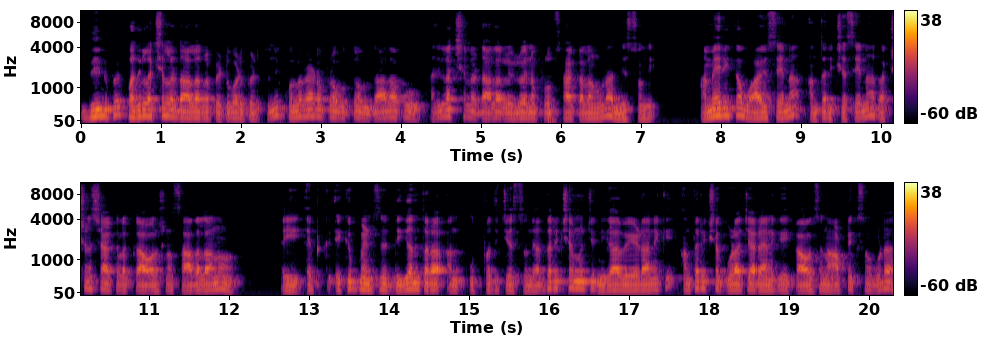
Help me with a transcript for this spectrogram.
దీనిపై పది లక్షల డాలర్ల పెట్టుబడి పెడుతుంది. కులరాడో ప్రభుత్వం దాదాపు పది లక్షల డాలర్ల విలువైన ప్రోత్సాహకాలను కూడా అందిస్తుంది. అమెరికా వాయుసేన అంతరిక్ష సేన రక్షణ శాఖలకు కావాల్సిన సాధనాలను ఈ ఎక్విప్మెంట్స్ని దిగంతర ఉత్పత్తి చేస్తుంది. అంతరిక్షం నుంచి నిఘా వేయడానికి అంతరిక్ష గూఢాచారానికి కావాల్సిన ఆప్టిక్స్ను కూడా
